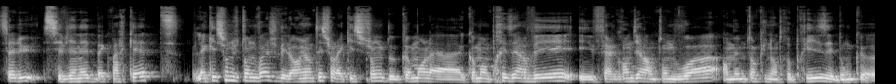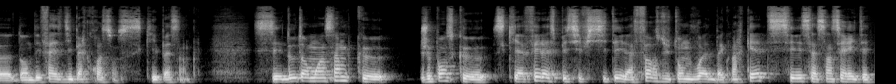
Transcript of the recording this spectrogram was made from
Salut, c'est Vianney de Back Market. La question du ton de voix, je vais l'orienter sur la question de comment, la, comment préserver et faire grandir un ton de voix en même temps qu'une entreprise et donc euh, dans des phases d'hypercroissance, ce qui est pas simple. C'est d'autant moins simple que je pense que ce qui a fait la spécificité et la force du ton de voix de Back Market, c'est sa sincérité.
